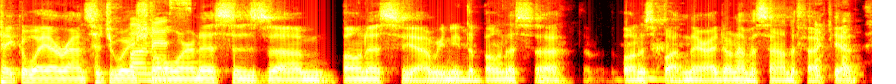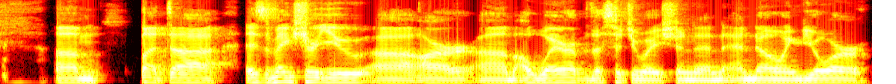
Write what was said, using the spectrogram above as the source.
takeaway around situational bonus. awareness is um, bonus. Yeah we need the bonus uh, the bonus button there. I don't have a sound effect yet. Um, but uh, is make sure you uh, are um, aware of the situation and and knowing your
